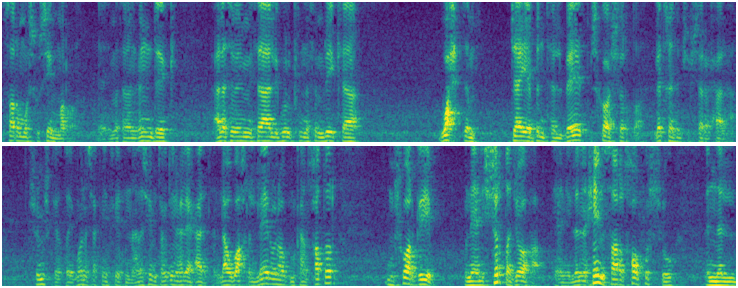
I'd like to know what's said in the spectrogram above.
صاروا موسوسين مرة. يعني مثلا عندك على سبيل المثال يقول انه في أمريكا واحدة جاية بنتها البيت مسكوها الشرطة. لا تخليها تمشي في الشارع لحالها؟ شو المشكلة؟ طيب وأنا ساكنين فيه إحنا هذا شيء متعودين عليه عادة. لا هو بآخر الليل ولا هو بمكان خطر. ومشوار قريب. يعني الشرطة جوها. يعني لأن الحين صار الخوف وشو إن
